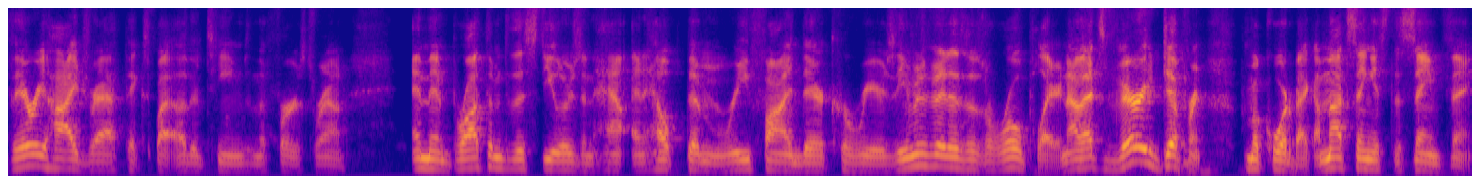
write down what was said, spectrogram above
very high draft picks by other teams in the first round and then brought them to the Steelers and, ha- and helped them refine their careers, even if it is as a role player. Now, that's very different from a quarterback. I'm not saying it's the same thing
